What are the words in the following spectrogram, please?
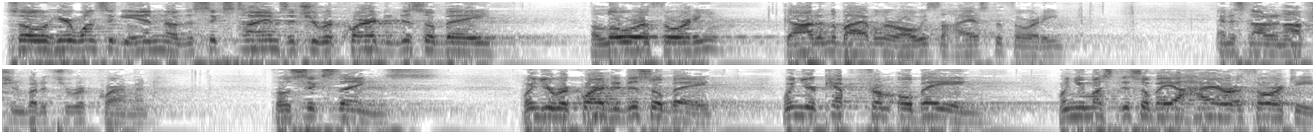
So here once again are the six times that you're required to disobey a lower authority. God and the Bible are always the highest authority. And it's not an option, but it's a requirement. Those six things. When you're required to disobey, when you're kept from obeying, when you must disobey a higher authority,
